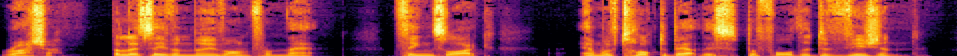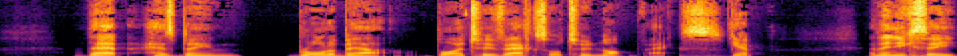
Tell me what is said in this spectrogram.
Russia, but let's even move on from that. Things like, and we've talked about this before, the division that has been brought about by two vax or two not vax. Yep. And then you can see,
